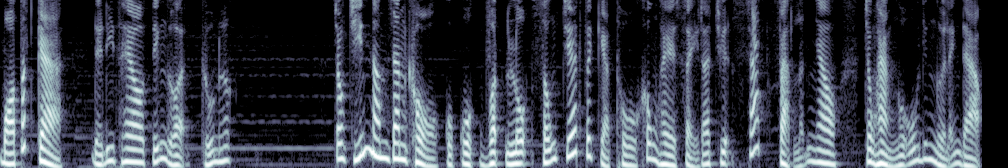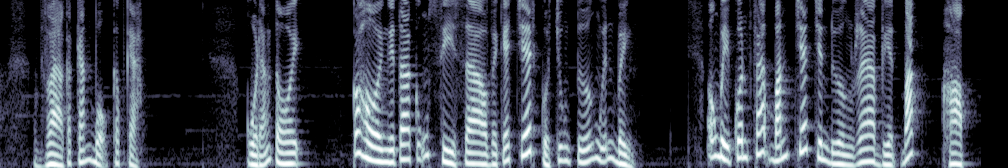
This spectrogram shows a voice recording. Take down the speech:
bỏ tất cả để đi theo tiếng gọi cứu nước. Trong 9 năm gian khổ của cuộc vật lộn sống chết với kẻ thù không hề xảy ra chuyện sát phạt lẫn nhau trong hàng ngũ những người lãnh đạo và các cán bộ cấp cao. Của đáng tội, có hồi người ta cũng xì xào về cái chết của Trung tướng Nguyễn Bình. Ông bị quân Pháp bắn chết trên đường ra Việt Bắc họp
